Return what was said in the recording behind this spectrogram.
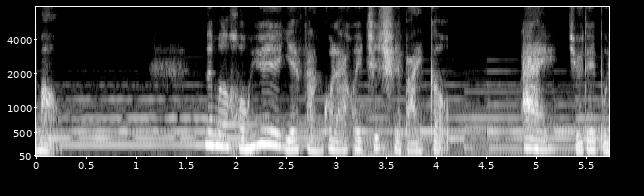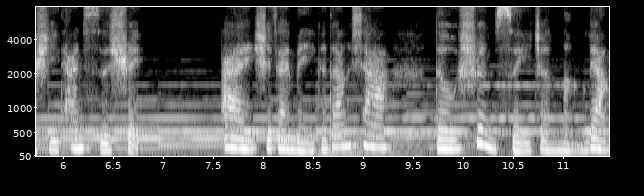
锚。那么红月也反过来会支持白狗，爱绝对不是一滩死水，爱是在每一个当下都顺随着能量，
